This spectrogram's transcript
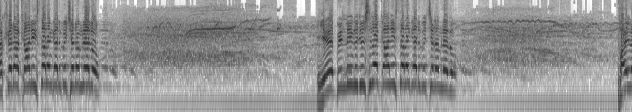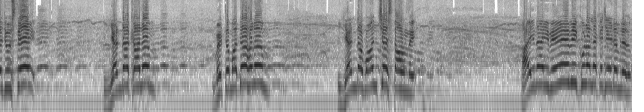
ఎక్కడ ఖాళీ స్థలం కనిపించడం లేదు. ఏ బిల్డింగ్ చూసినా ఖాళీ స్థలం కనిపించడం లేదు. పైన చూస్తే ఎండాకాలం మిట్ట మధ్యాహ్నం ఎండ వాంచేస్తా ఉంది. అయినా ఇవేవి కూడా లెక్క చేయడం లేదు.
